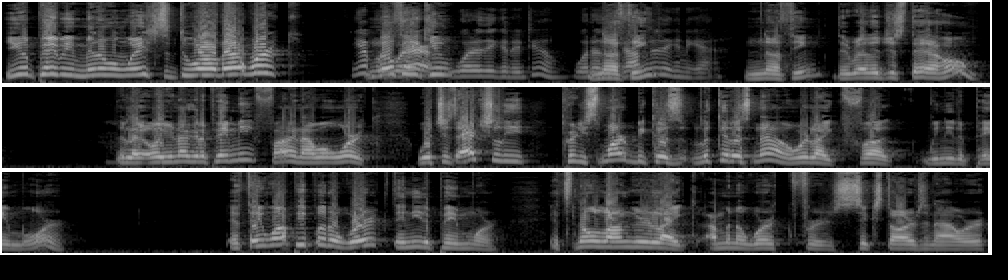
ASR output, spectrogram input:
You gonna pay me minimum wage to do all that work? Yeah, but no, where, thank you. What are they gonna do? What other Nothing. jobs are they gonna get? Nothing. They rather just stay at home. They're like, oh, you're not gonna pay me? Fine, I won't work. Which is actually pretty smart because look at us now. We're like, fuck, we need to pay more. If they want people to work, they need to pay more. It's no longer like I'm gonna work for six dollars an hour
